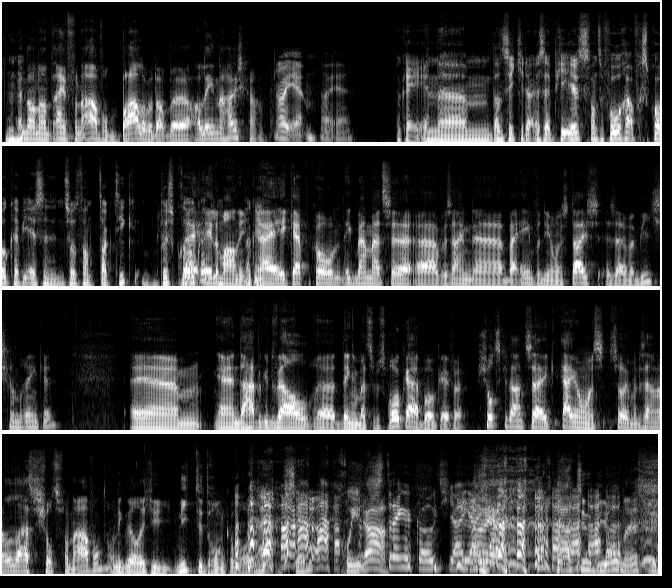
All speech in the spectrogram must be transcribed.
Mhm. En dan aan het eind van de avond balen we dat we alleen naar huis gaan. Oh ja. Oh ja. Oké, en ehm, dan zit je daar. dus heb je eerst van tevoren afgesproken? Heb je eerst een soort van tactiek besproken? Nee, helemaal niet. Nee, ik heb gewoon... Ik ben met ze... eh, we zijn eh, bij een van de jongens thuis... eh, zijn we biertjes gaan drinken. Ehm, en daar heb ik het wel eh, dingen met ze besproken. Hebben ook even shots gedaan. Toen zei ik... Ja jongens, sorry, maar dat zijn wel de laatste shots van de avond. Want ik wil dat jullie niet te dronken worden. Nee. Goeie. Ja, Strenge coach. Ja, ja, ja, ja. to be honest. Je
